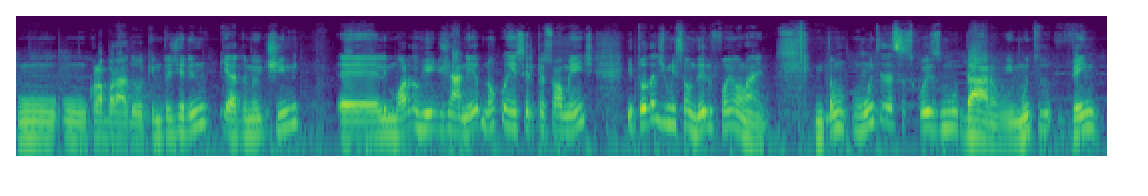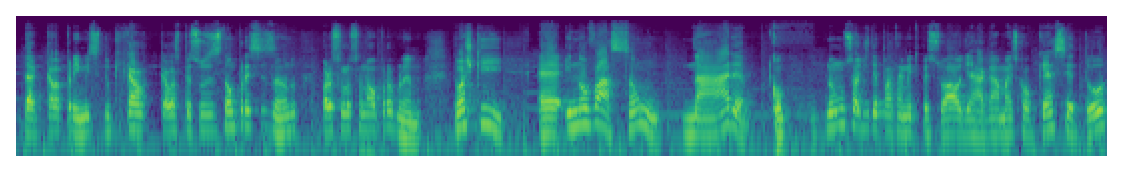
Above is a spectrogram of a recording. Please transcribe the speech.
um, um colaborador aqui no Tangerino, que é do meu time, é, ele mora no Rio de Janeiro, não conheço ele pessoalmente e toda a admissão dele foi online. Então, muitas dessas coisas mudaram e muito vem daquela premissa do que aquelas pessoas estão precisando para solucionar o problema. Então, acho que é, inovação na área, não só de departamento pessoal, de RH, mas qualquer setor,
